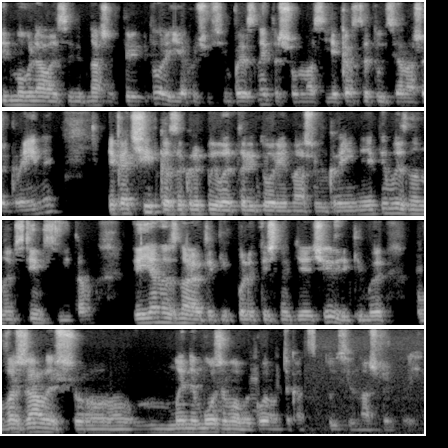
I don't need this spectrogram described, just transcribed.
відмовлялися від наших територій. Я хочу всім пояснити, що в нас є конституція нашої країни, яка чітко закріпила території нашої країни, які визнані всім світом. І я не знаю таких політичних діячів, які би вважали, що ми не можемо виконувати конституцію нашої країни.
